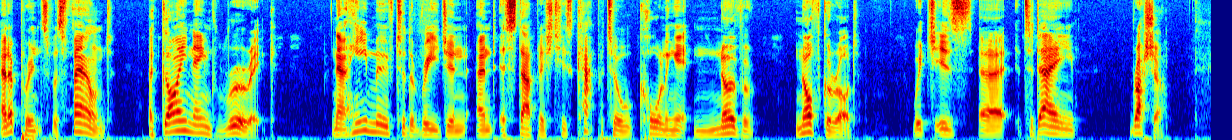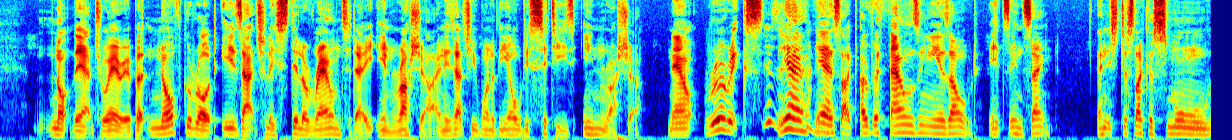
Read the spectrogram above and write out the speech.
and a prince was found, a guy named Rurik. Now he moved to the region and established his capital, calling it Novo- Novgorod, which is uh, today Russia not the actual area, but Novgorod is actually still around today in Russia and is actually one of the oldest cities in Russia. Now, Rurik's, Is it? yeah, yeah, it's like over a thousand years old. It's insane. And it's just like a small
